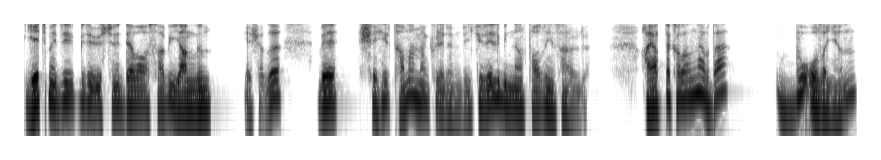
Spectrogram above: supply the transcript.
Yetmedi bir de üstüne devasa bir yangın yaşadı ve şehir tamamen küle döndü. 250 binden fazla insan öldü. Hayatta kalanlar da bu olayın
